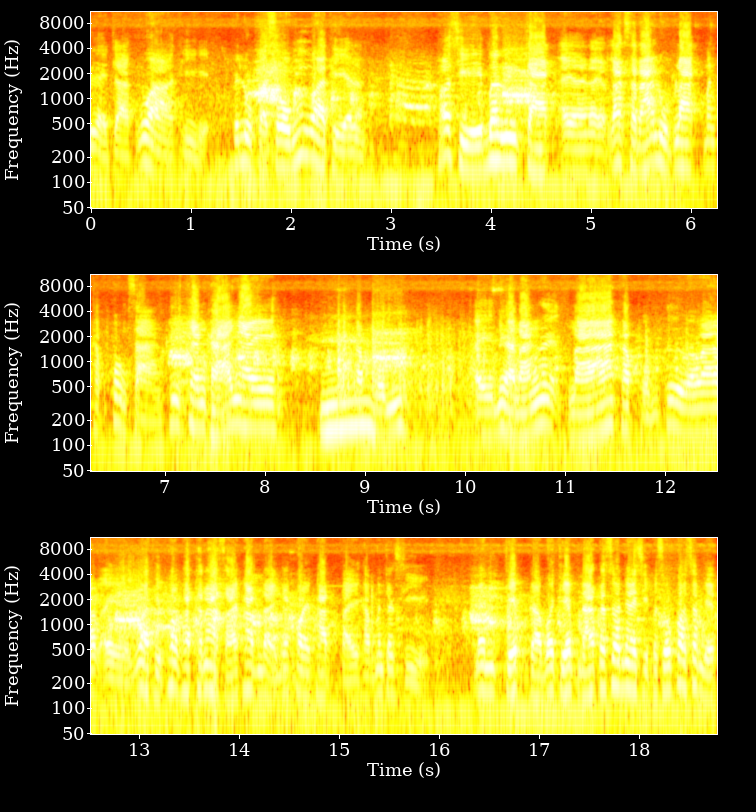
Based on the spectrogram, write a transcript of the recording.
เรื่อยๆจากงัวที่เป็นลูกผสมงัวที่อันนั้นเขาสีเบิ่งจากลักษณะรูปลักษณ์มันครับโครงสางคือแข้งขาใหญ่อืมครับผมไอเนื้อหนังหนาครับผมคือว่าไอ้ว่าที่พ่อพัฒนาสายพันธุ์ได้จะค่อยพัดไปครับ มันจะสีมันเจ็บกับว่าเจ็บหนะแต่ส่วนใหญ่สิประสบความสำเร็จ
